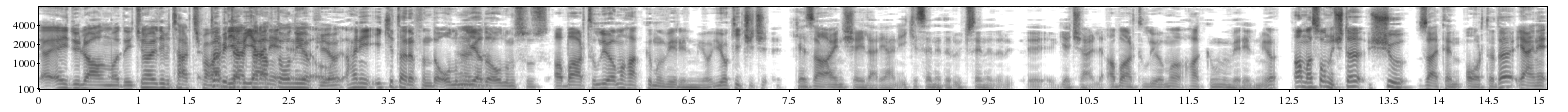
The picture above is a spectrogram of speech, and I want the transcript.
ödülü almadığı için öyle bir tartışma var. Diğer tarafta yani, onu yapıyor. e, Hani iki tarafında olumlu Evet. ya da olumsuz. Abartılıyor mu hakkı mı verilmiyor? Yok hiç, hiç keza aynı şeyler yani iki senedir üç senedir e, geçerli. Abartılıyor mu hakkı mı verilmiyor? Ama sonuçta şu zaten ortada yani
